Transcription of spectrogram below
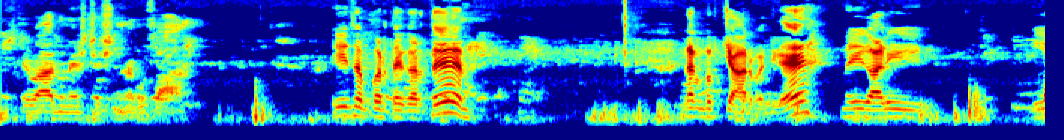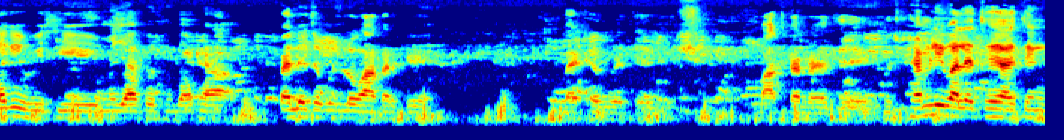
उसके बाद मैं स्टेशन में घुसा। ये सब करते करते लगभग चार बज गए। मेरी गाड़ी लगी हुई थी, मैं जाकर उसमें बैठा। पहले से कुछ लोग आकर बैठे हुए थे कुछ बात कर रहे थे। कुछ फैमिली वाले थे आई थिंक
